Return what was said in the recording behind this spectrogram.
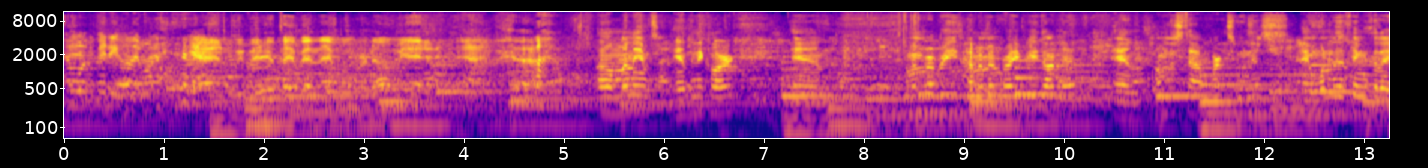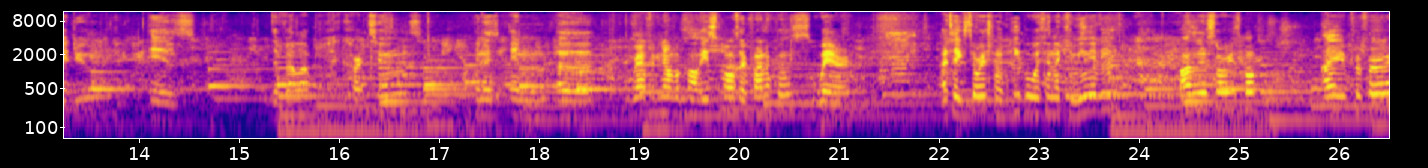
and what video they want. To and we videotape and then when we're done, we edit it. And, uh, Um, my name's Anthony Clark, and I'm a member, I'm a member of EPA.net, and I'm the staff cartoonist. And one of the things that I do is develop cartoons in a, in a graphic novel called East Balls Chronicles, where I take stories from people within the community, positive stories, I prefer,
